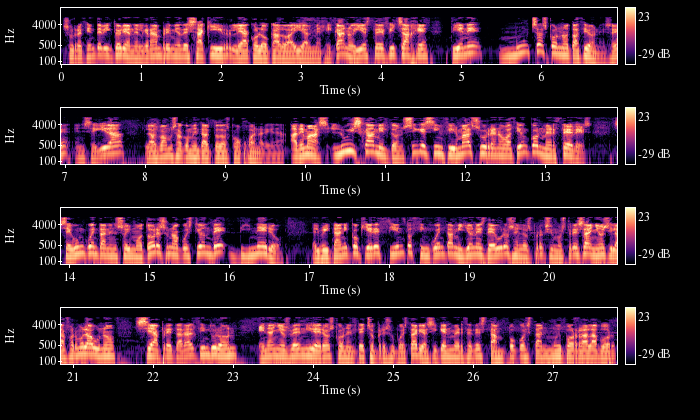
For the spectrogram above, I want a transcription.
su reciente victoria en el Gran Premio de Sakir le ha colocado ahí al mexicano y este fichaje tiene muchas connotaciones, ¿eh? Enseguida las vamos a comentar todas con Juan Arena. Además, Lewis Hamilton sigue sin firmar su renovación con Mercedes. Según cuentan en Soy Motor, es una cuestión de dinero. El británico quiere 150 millones de euros en los próximos tres años y la Fórmula 1 se apretará el cinturón en años venideros con el techo presupuestario. Así que en Mercedes tampoco están muy por la labor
